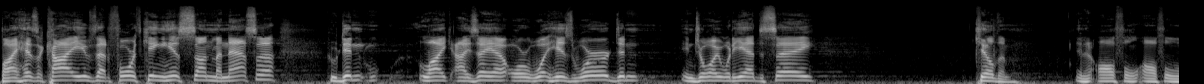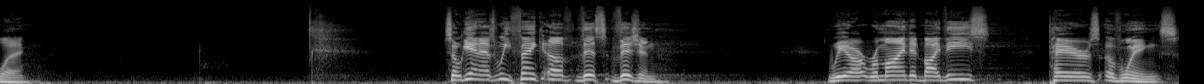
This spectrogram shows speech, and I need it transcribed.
by Hezekiah. He was that fourth king, his son Manasseh, who didn't like Isaiah or what his word, didn't enjoy what he had to say, killed him in an awful, awful way. So, again, as we think of this vision, we are reminded by these pairs of wings.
